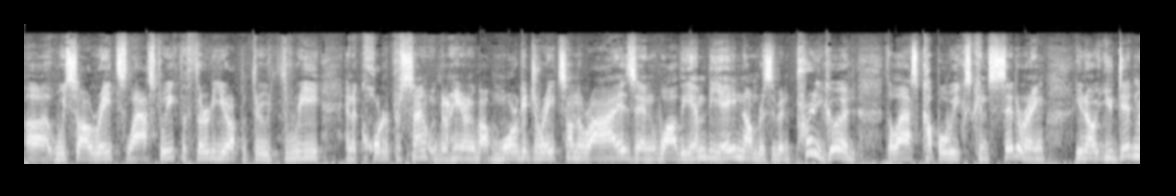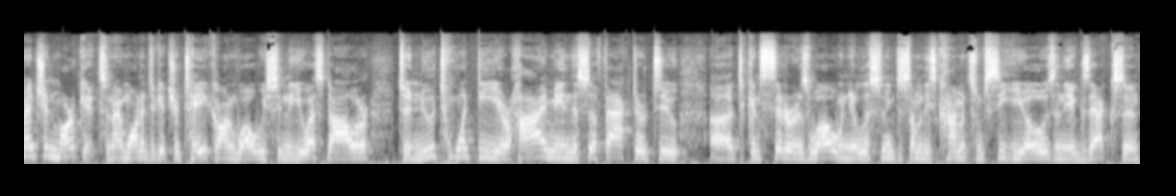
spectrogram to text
Uh, we saw rates last week, the 30-year up and through three and a quarter percent. We've been hearing about mortgage rates on the rise, and while the MBA numbers have been pretty good the last couple weeks, considering, you know, you did mention markets, and I wanted to get your take on. Well, we've seen the U.S. dollar to a new 20-year high. I mean, this is a factor to uh, to consider as well when you're listening to some of these comments from CEOs and the execs in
